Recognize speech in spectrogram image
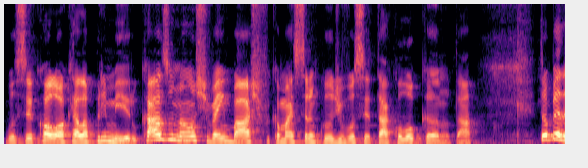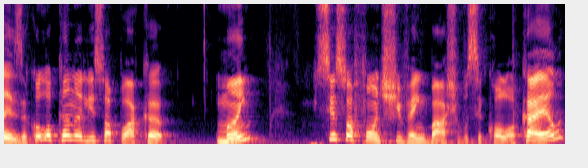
você coloca ela primeiro. Caso não estiver embaixo, fica mais tranquilo de você estar tá colocando, tá? Então, beleza. Colocando ali sua placa mãe, se a sua fonte estiver embaixo, você coloca ela.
